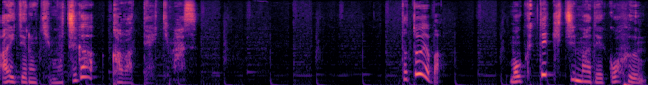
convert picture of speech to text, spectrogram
相手の気持ちが変わっていきます。例えば目的地まで5分。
